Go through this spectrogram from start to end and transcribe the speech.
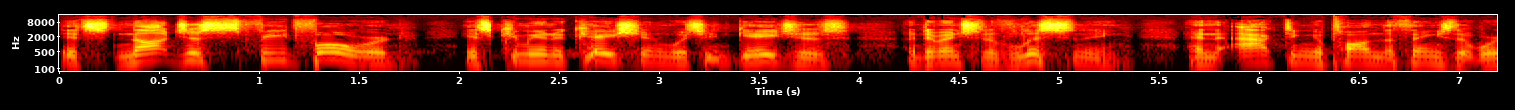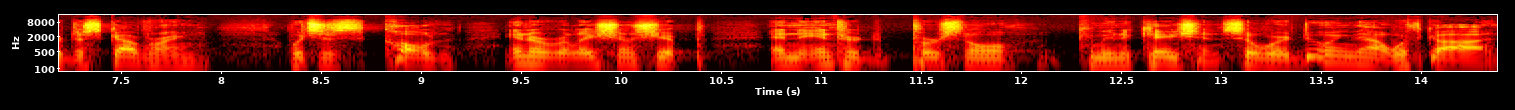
It's not just feed forward, it's communication which engages a dimension of listening and acting upon the things that we're discovering, which is called interrelationship and interpersonal communication. So we're doing that with God.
